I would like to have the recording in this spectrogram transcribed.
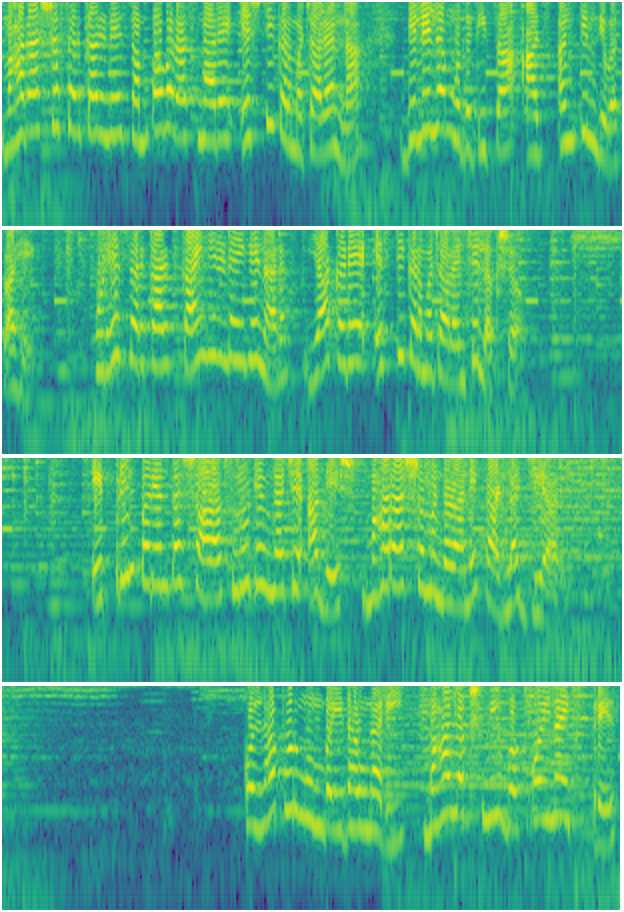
महाराष्ट्र सरकारने संपावर असणारे एस टी कर्मचाऱ्यांना दिलेल्या मुदतीचा आज अंतिम दिवस आहे. पुढे सरकार काय निर्णय घेणार याकडे एस टी कर्मचाऱ्यांचे लक्ष. एप्रिल पर्यंत शाळा सुरू ठेवण्याचे आदेश महाराष्ट्र मंडळाने काढला जी आर. कोल्हापूर मुंबई धावणारी महालक्ष्मी व कोयना एक्सप्रेस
